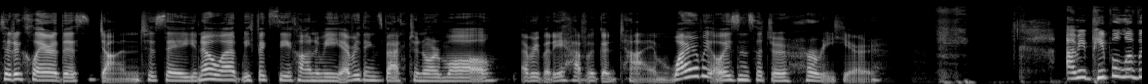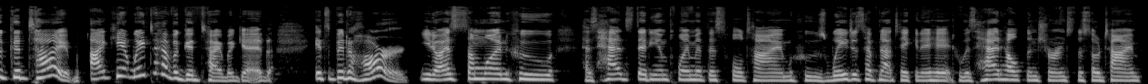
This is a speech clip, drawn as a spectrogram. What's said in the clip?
to declare this done? To say, you know what, we fixed the economy, everything's back to normal, everybody have a good time. Why are we always in such a hurry here? I mean, people love a good time. I can't wait to have a good time again. It's been hard, you know, as someone who has had steady employment this whole time, whose wages have not taken a hit, who has had health insurance this whole time.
